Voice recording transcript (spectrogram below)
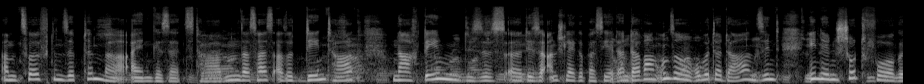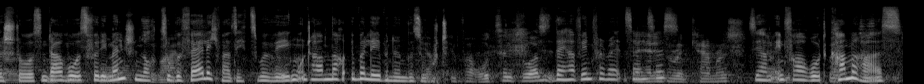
am 12. September eingesetzt haben. Das heißt also den Tag, nachdem dieses, äh, diese Anschläge passiert sind. Da waren unsere Roboter da und sind in den Schutt vorgestoßen, da wo es für die Menschen noch zu gefährlich war, sich zu bewegen und haben nach Überlebenden gesucht. They have infrared sensors. Sie haben Infrarotkameras.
